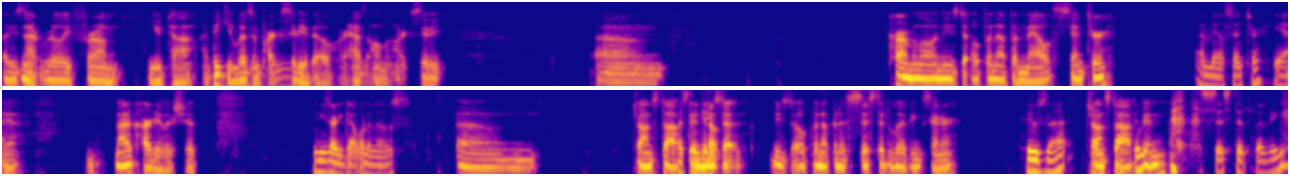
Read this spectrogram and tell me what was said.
but he's not really from Utah. I think he lives in Park Mhm. City though, or has a home in Park City. Um, Karl Malone needs to open up a mail center. A mail center, yeah. Yeah, not a car dealership. And he's already got one of those. Um, John Stockton needs of- to needs to open up an assisted living center. Who's that? John Stockton. Assisted living.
